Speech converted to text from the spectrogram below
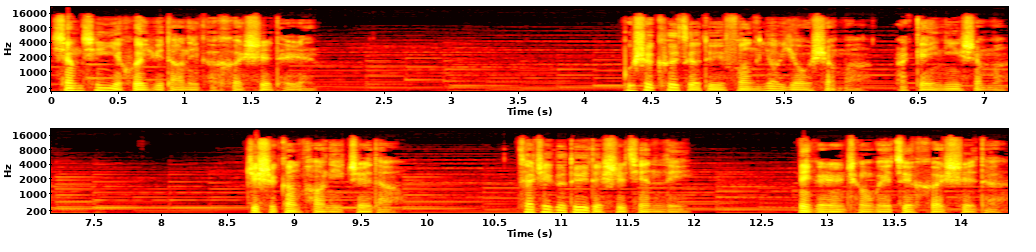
相亲也会遇到那个合适的人，不是苛责对方要有什么而给你什么，只是刚好你知道，在这个对的时间里，那个人成为最合适的，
